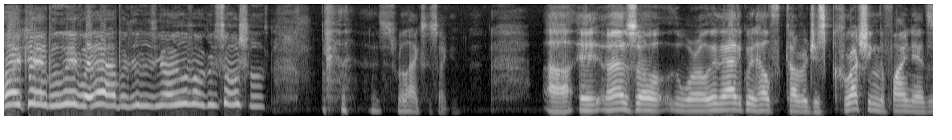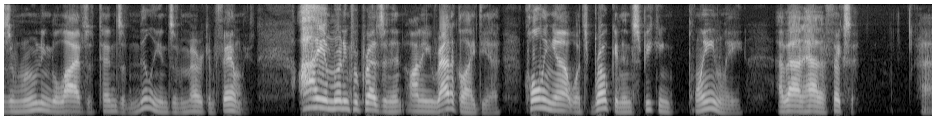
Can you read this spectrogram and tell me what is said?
I can't believe what happened to this guy. He's a fucking socialist. Just relax a second. Uh, it, so the world inadequate health coverage is crushing the finances and ruining the lives of tens of millions of American families. I am running for president on a radical idea calling out what's broken and speaking plainly about how to fix it. Uh,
